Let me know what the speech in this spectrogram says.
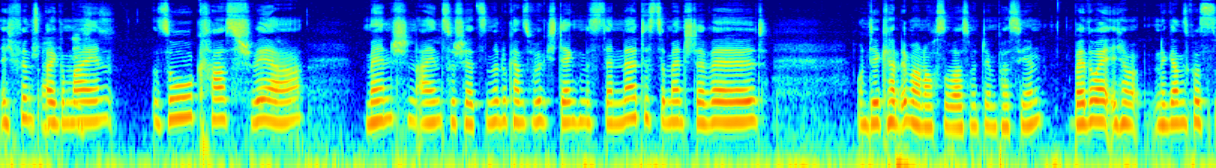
ich finde es allgemein nichts. so krass schwer, Menschen einzuschätzen. Ne? Du kannst wirklich denken, das ist der netteste Mensch der Welt und dir kann immer noch sowas mit dem passieren. By the way, ich habe eine ganz kurz,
